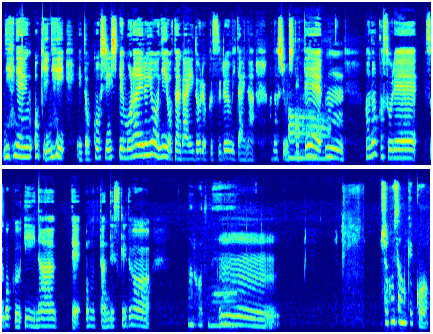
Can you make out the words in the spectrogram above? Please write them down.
う、2年おきに、えっと、更新してもらえるようにお互い努力するみたいな話をしててうん。あ、なんかそれ、すごくいいなって思ったんですけど、なるほどね。うん。職人さんも結構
